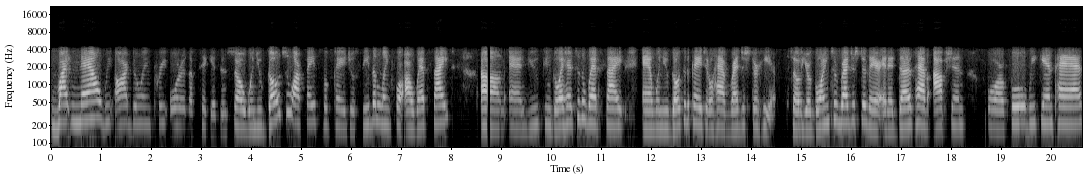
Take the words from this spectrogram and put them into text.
Right now, we are doing pre orders of tickets. And so when you go to our Facebook page, you'll see the link for our website. Um, and you can go ahead to the website. And when you go to the page, it'll have register here. So you're going to register there, and it does have option for full weekend pass.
